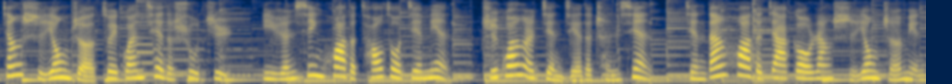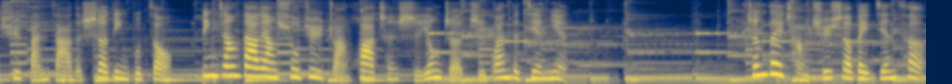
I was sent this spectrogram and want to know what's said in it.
将使用者最关切的数据，以人性化的操作界面、直观而简洁的呈现、简单化的架构，让使用者免去繁杂的设定步骤，并将大量数据转化成使用者直观的界面。针对厂区设备监测，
